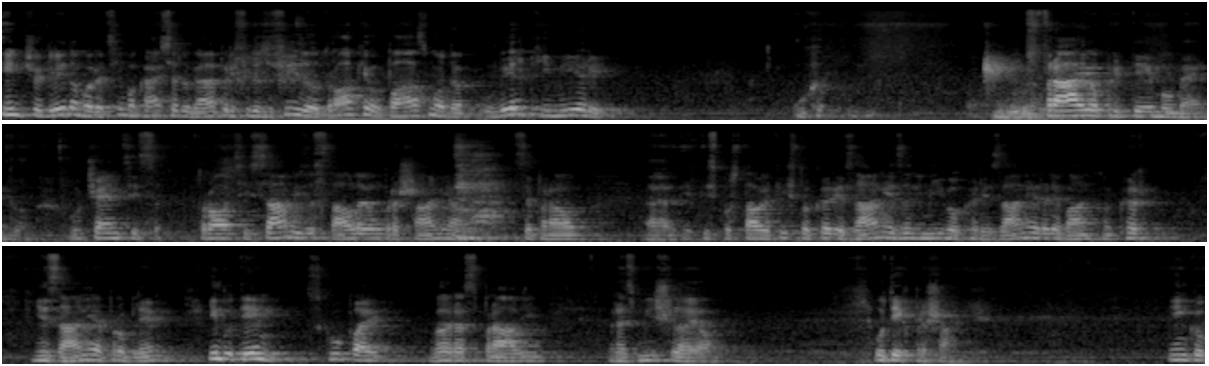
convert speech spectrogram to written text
In če gledamo, recimo, kaj se dogaja pri filozofiji za otroke, opazimo, da v veliki meri ustrajajo pri tem momentu učenci, otroci sami zastavljajo vprašanja, se pravi, izpostavijo tisto, kar je zanje zanimivo, kar je zanje relevantno, kar je zanje problem in potem skupaj v razpravi razmišljajo o teh vprašanjih. In ko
